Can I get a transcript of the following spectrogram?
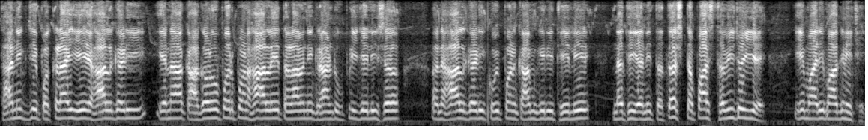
સ્થાનિક જે પકડાઈ એ હાલ ઘડી એના કાગળો પર પણ હાલ એ તળાવની ગ્રાન્ટ ઉપડી ગયેલી છે અને હાલ ઘડી કોઈ પણ કામગીરી થયેલી નથી એની તટસ્થ તપાસ થવી જોઈએ એ મારી માગણી છે.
